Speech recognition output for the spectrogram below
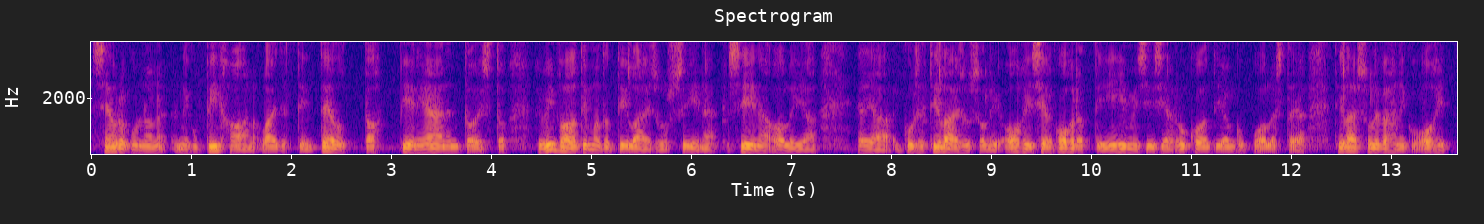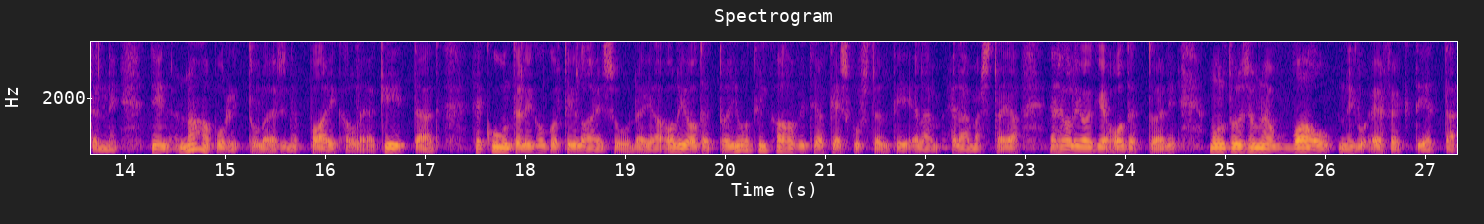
seurakunnan niin kuin pihaan, laitettiin teltta, pieni äänentoisto, hyvin vaatimaton tilaisuus siinä, siinä oli ja, ja, ja kun se tilaisuus oli ohi, siellä kohdattiin ihmisiä, siellä rukoiltiin jonkun puolesta ja tilaisuus oli vähän niin kuin ohitte, niin, niin naapurit tulee sinne paikalle ja kiittää, että he kuunteli koko tilaisuuden ja oli otettu ja juotiin kahvit ja keskusteltiin elämästä ja, ja he oli oikein otettuja. Niin mulla tuli semmoinen vau-efekti, niin että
